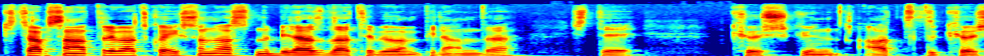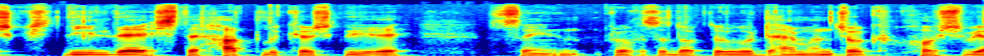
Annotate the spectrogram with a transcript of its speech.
Kitap sanatları ve at koleksiyonu aslında biraz daha tabii ön planda. İşte köşkün atlı köşk değil de işte hatlı köşk diye Sayın Profesör Doktor Uğur Derman'ın çok hoş bir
